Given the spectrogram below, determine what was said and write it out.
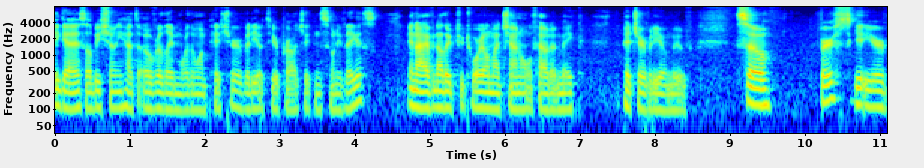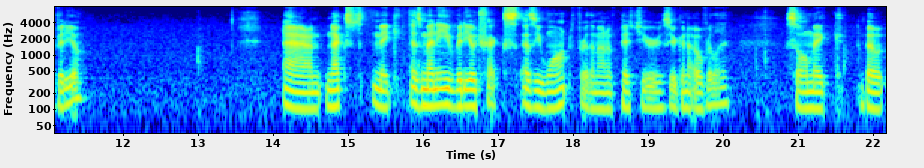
Hey guys, I'll be showing you how to overlay more than one picture or video to your project in Sony Vegas. And I have another tutorial on my channel of how to make the picture or video move. So, first get your video. And next, make as many video tracks as you want for the amount of pictures you're going to overlay. So I'll make about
